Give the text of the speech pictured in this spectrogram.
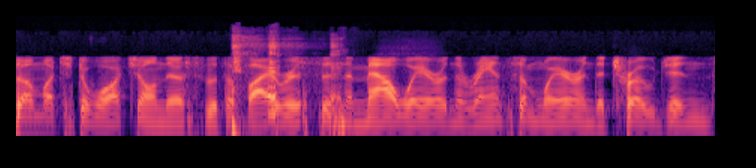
so much to watch on this with the virus and the malware and the ransomware and the Trojans,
